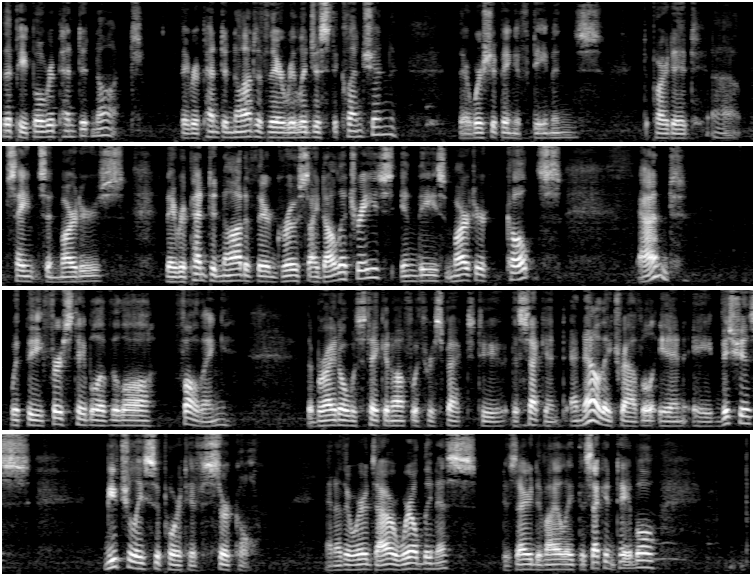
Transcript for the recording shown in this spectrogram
the people repented not. They repented not of their religious declension, their worshipping of demons, departed uh, saints and martyrs. They repented not of their gross idolatries in these martyr cults. And with the first table of the law falling, the bridle was taken off with respect to the second, and now they travel in a vicious, mutually supportive circle. In other words, our worldliness, desire to violate the second table,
